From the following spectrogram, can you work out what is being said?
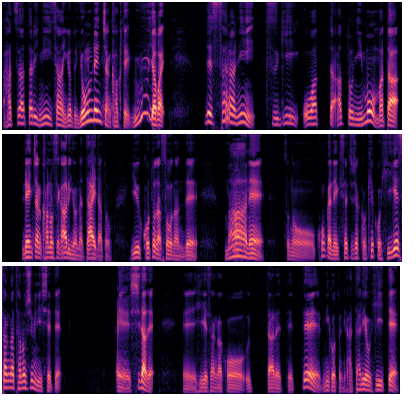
初当たり2、3、4と4連チャン確定。うー、やばい。で、さらに、次終わった後にも、また、連チャンの可能性があるような台だということだそうなんで、まあね、その、今回のエキサイトジャックは結構ヒゲさんが楽しみにしてて、えー、シダで、えー、ヒゲさんがこう、打たれてて、見事に当たりを引いて、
